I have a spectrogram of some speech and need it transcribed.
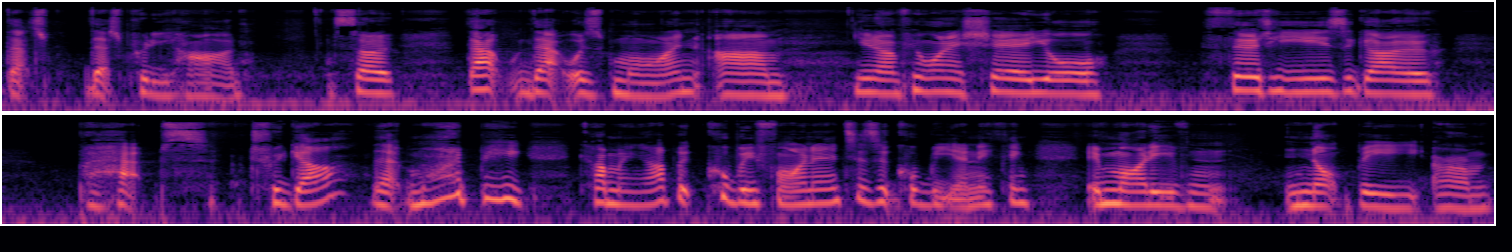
That's that's pretty hard. So that that was mine. Um, you know, if you want to share your 30 years ago perhaps trigger that might be coming up. It could be finances, it could be anything. It might even not be um,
